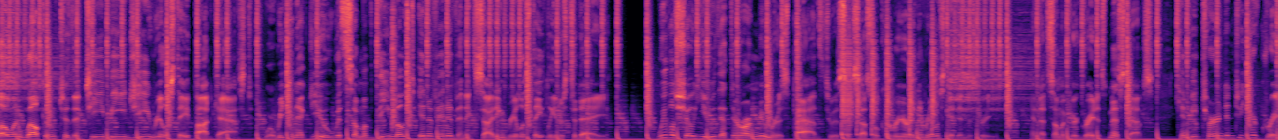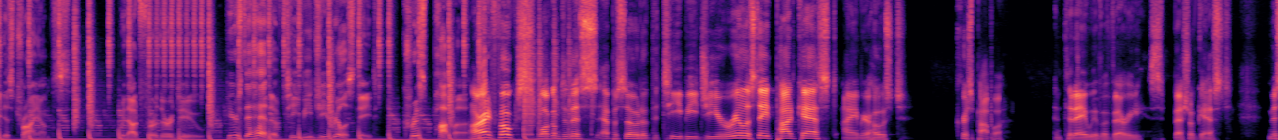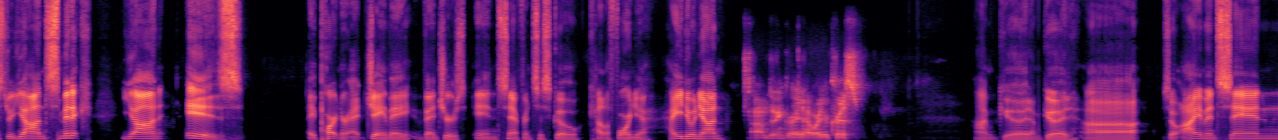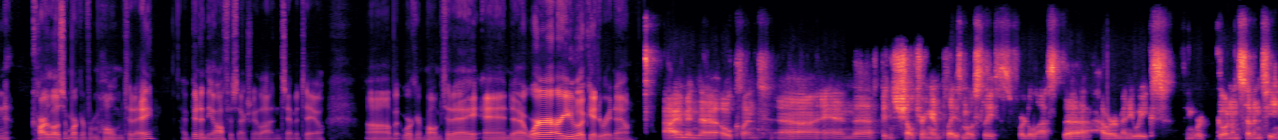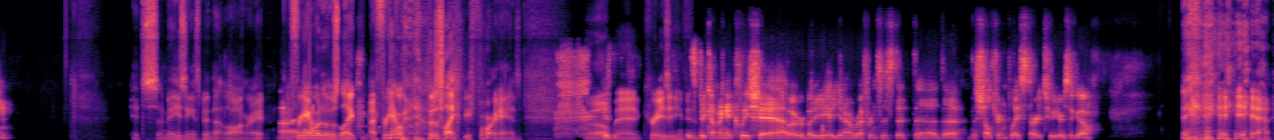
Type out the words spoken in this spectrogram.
Hello and welcome to the TBG Real Estate Podcast, where we connect you with some of the most innovative and exciting real estate leaders today. We will show you that there are numerous paths to a successful career in the real estate industry, and that some of your greatest missteps can be turned into your greatest triumphs. Without further ado, here's the head of TBG Real Estate, Chris Papa. All right, folks, welcome to this episode of the TBG Real Estate Podcast. I am your host, Chris Papa. And today we have a very special guest, Mr. Jan Smidek. Jan is a partner at JMA Ventures in San Francisco, California. How you doing, Jan? I'm doing great. How are you, Chris? I'm good. I'm good. Uh, so I am in San Carlos. I'm working from home today. I've been in the office actually a lot in San Mateo, uh, but working from home today. And uh, where are you located right now? I am in uh, Oakland uh, and uh, been sheltering in place mostly for the last uh, however many weeks. I think we're going on 17. It's amazing it's been that long, right? I forget what it was like. I forget what it was like beforehand. Oh man, crazy! It's becoming a cliche how everybody you know references that uh, the the shelter in place started two years ago. yeah,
